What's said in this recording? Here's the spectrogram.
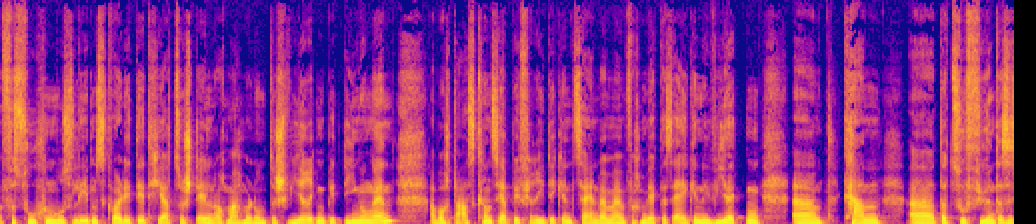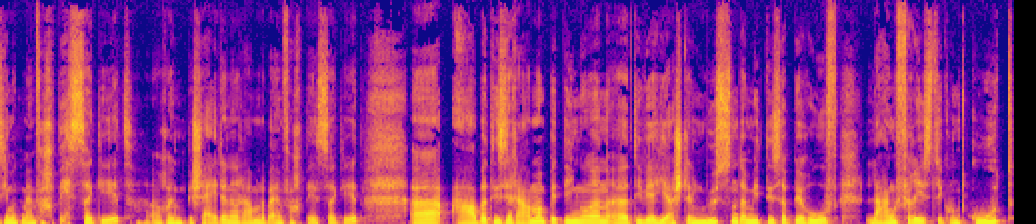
versuchen muss, Lebensqualität herzustellen, auch manchmal unter schwierigen Bedingungen. Aber auch das kann sehr befriedigend sein, weil man einfach merkt, das eigene Wirken äh, kann äh, dazu führen, dass es jemandem einfach besser geht, auch im bescheidenen Rahmen, aber einfach besser geht. Äh, aber diese Rahmenbedingungen, äh, die wir herstellen müssen, damit dieser Beruf langfristig und gut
